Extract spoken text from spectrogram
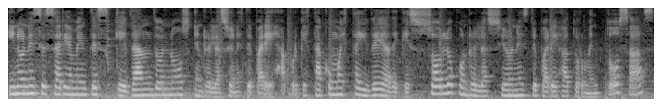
y no necesariamente es quedándonos en relaciones de pareja, porque está como esta idea de que solo con relaciones de pareja tormentosas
